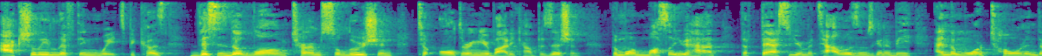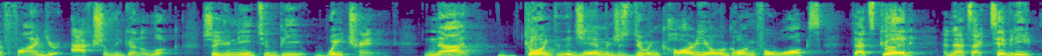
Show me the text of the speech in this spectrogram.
actually lifting weights because this is the long-term solution to altering your body composition. The more muscle you have, the faster your metabolism is going to be and the more toned and defined you're actually going to look. So you need to be weight training, not going to the gym and just doing cardio or going for walks. That's good and that's activity,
